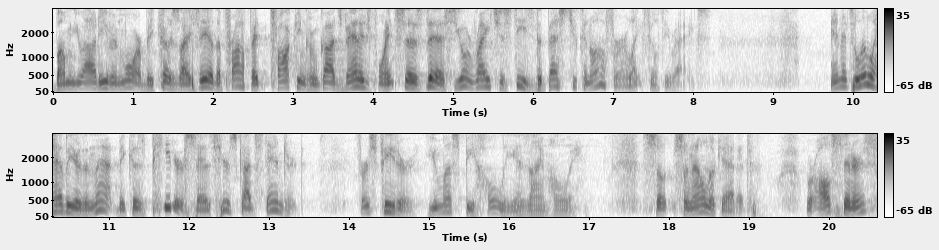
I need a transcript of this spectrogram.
bum you out even more because Isaiah the prophet, talking from God's vantage point, says this Your righteous deeds, the best you can offer, are like filthy rags. And it's a little heavier than that because Peter says, Here's God's standard. First Peter, you must be holy as I'm holy. So, so now look at it. We're all sinners.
